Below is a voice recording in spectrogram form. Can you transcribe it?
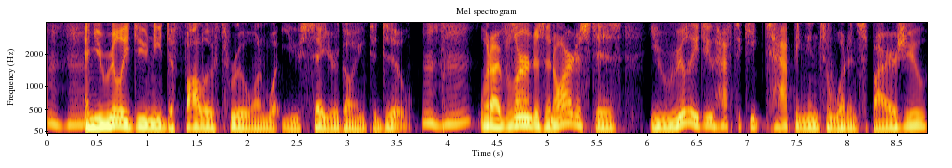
Mm-hmm. And you really do need to follow through on what you say you're going to do. Mm-hmm. What I've learned as an artist is you really do have to keep tapping into what inspires you.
